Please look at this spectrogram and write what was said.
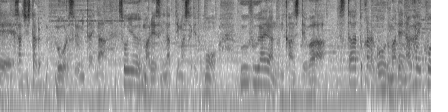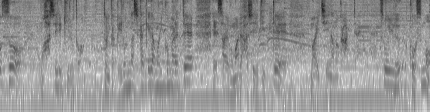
えー、3周したゴールするみたいなそういう、まあ、レースになっていましたけどもウーフアイランドに関してはスタートからゴールまで長いコースをもう走りきると。とにかくいろんな仕掛けが盛り込まれて最後まで走りきって、まあ、1位なのかみたいな。そういうコースも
